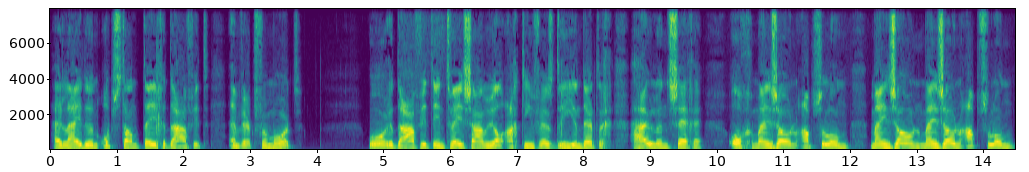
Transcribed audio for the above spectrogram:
Hij leidde een opstand tegen David en werd vermoord. We horen David in 2 Samuel 18 vers 33 huilend zeggen: Och, mijn zoon Absalom, mijn zoon, mijn zoon Absalom,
